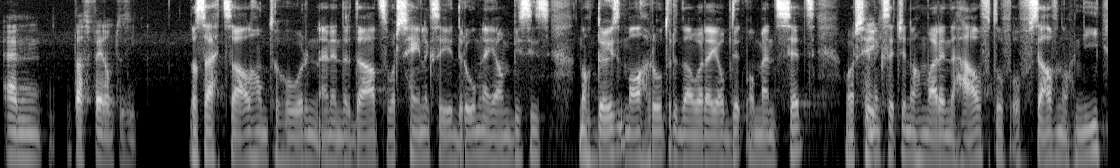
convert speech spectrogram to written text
en dat is fijn om te zien. Dat is echt zalig om te horen. En inderdaad, waarschijnlijk zijn je dromen en je ambities nog duizendmaal groter dan waar je op dit moment zit. Waarschijnlijk zit je nog maar in de helft of, of zelf nog niet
